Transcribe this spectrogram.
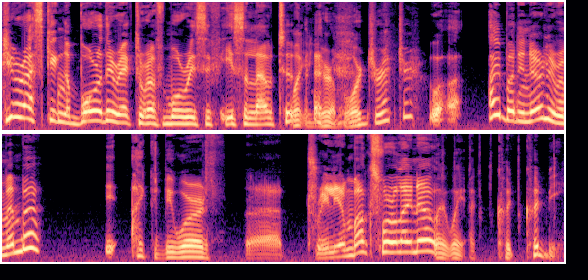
you're asking a board director of Morris if he's allowed to. what? You're a board director? Well, I bought in early, remember? I could be worth a trillion bucks for all I know. Wait, wait. Uh, could could be.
